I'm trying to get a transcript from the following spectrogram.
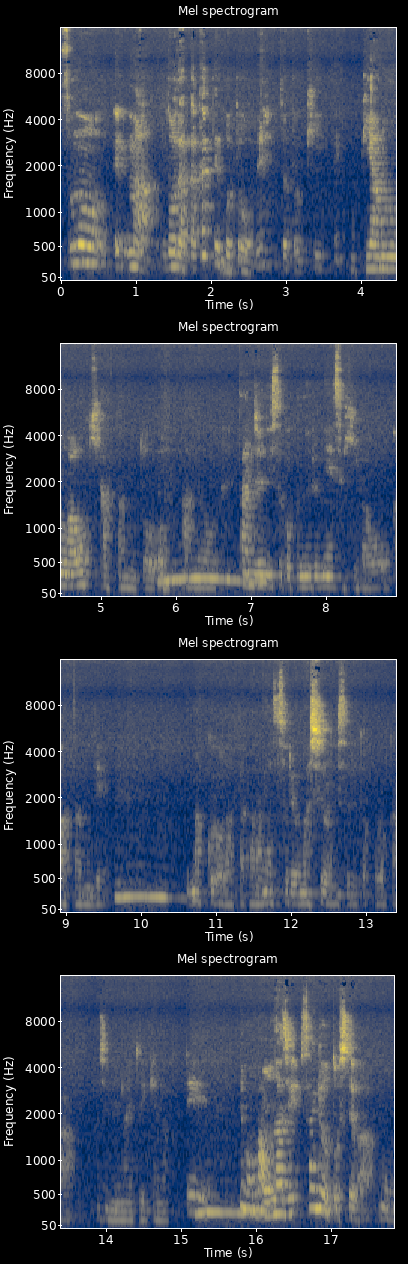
そのえまあどうだったかっていうことをねちょっと聞いて。ピアノが大きかったのと、あの単純にすごく塗る面積が多かったので真っ黒だったからまずそれを真っ白にするところから始めないといけなくて、でもまあ同じ作業としてはもう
